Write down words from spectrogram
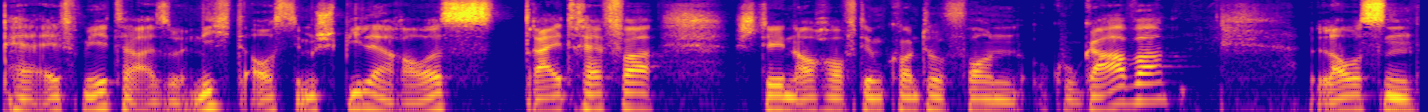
per Elfmeter, also nicht aus dem Spiel heraus. Drei Treffer stehen auch auf dem Konto von Okugawa. Lausen,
